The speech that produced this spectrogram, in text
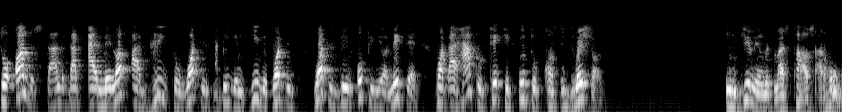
to understand that I may not agree to what is being given, what is what is being opinionated, but I have to take it into consideration in dealing with my spouse at home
